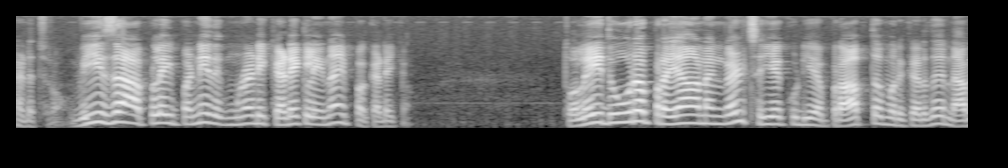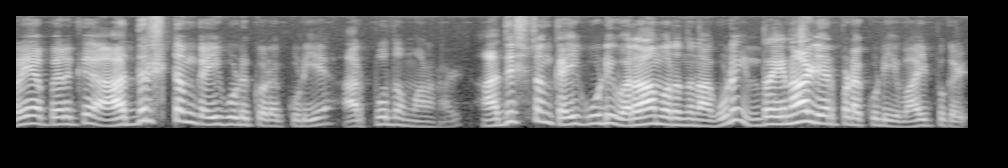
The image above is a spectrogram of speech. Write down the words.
கிடச்சிரும். வீசா அப்ளை பண்ணி இதுக்கு முன்னாடி கிடைக்கலைன்னா இப்போ கிடைக்கும். தொலைதூர பிரயாணங்கள் செய்யக்கூடிய பிராப்தம் இருக்கிறது. நிறைய பேருக்கு அதிர்ஷ்டம் கை கொடுக்கக்கூடிய அற்புதமான நாள். அதிர்ஷ்டம் கைகூடி வராமல் இருந்தனா கூட இன்றைய நாள் ஏற்படக்கூடிய வாய்ப்புகள்.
